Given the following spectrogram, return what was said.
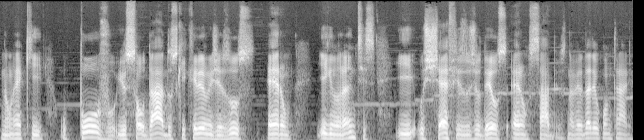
não é que o povo e os soldados que creram em Jesus eram ignorantes e os chefes dos judeus eram sábios. Na verdade, é o contrário.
